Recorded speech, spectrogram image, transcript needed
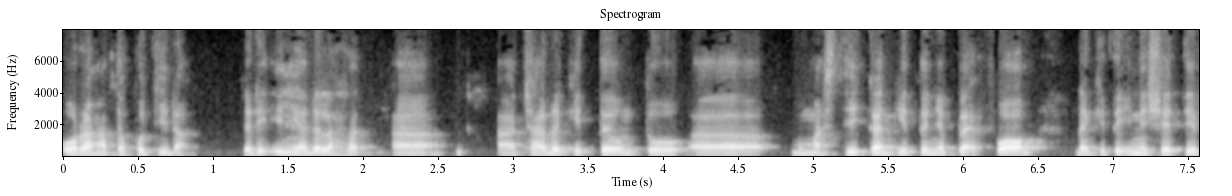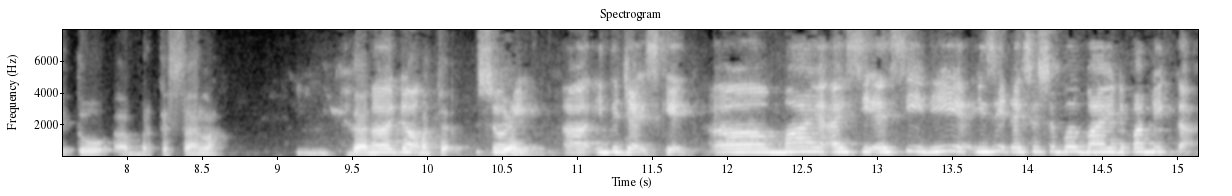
orang ataupun tidak. Jadi ini adalah uh, uh, cara kita untuk uh, memastikan kita punya platform dan kita inisiatif tu uh, berkesan lah. Hmm. Dan uh, Dok, macam, sorry, yeah? uh, interject sikit. Uh, my ICSC ni, is it accessible by the public tak?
